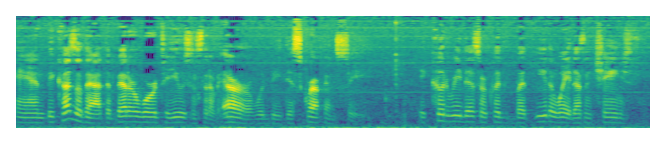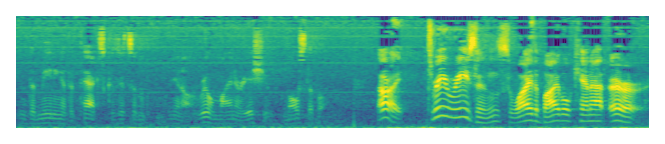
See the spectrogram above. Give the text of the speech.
And because of that, the better word to use instead of error would be discrepancy. It could read this or could, but either way, it doesn't change the meaning of the text because it's a you know real minor issue. Most of them. All right, three reasons why the Bible cannot err.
